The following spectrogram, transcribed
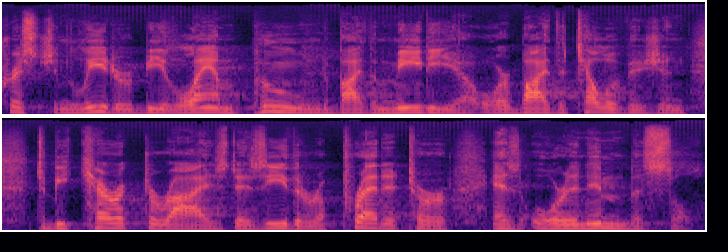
Christian leader be lampooned by the media or by the television to be characterized as either a predator as, or an imbecile.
